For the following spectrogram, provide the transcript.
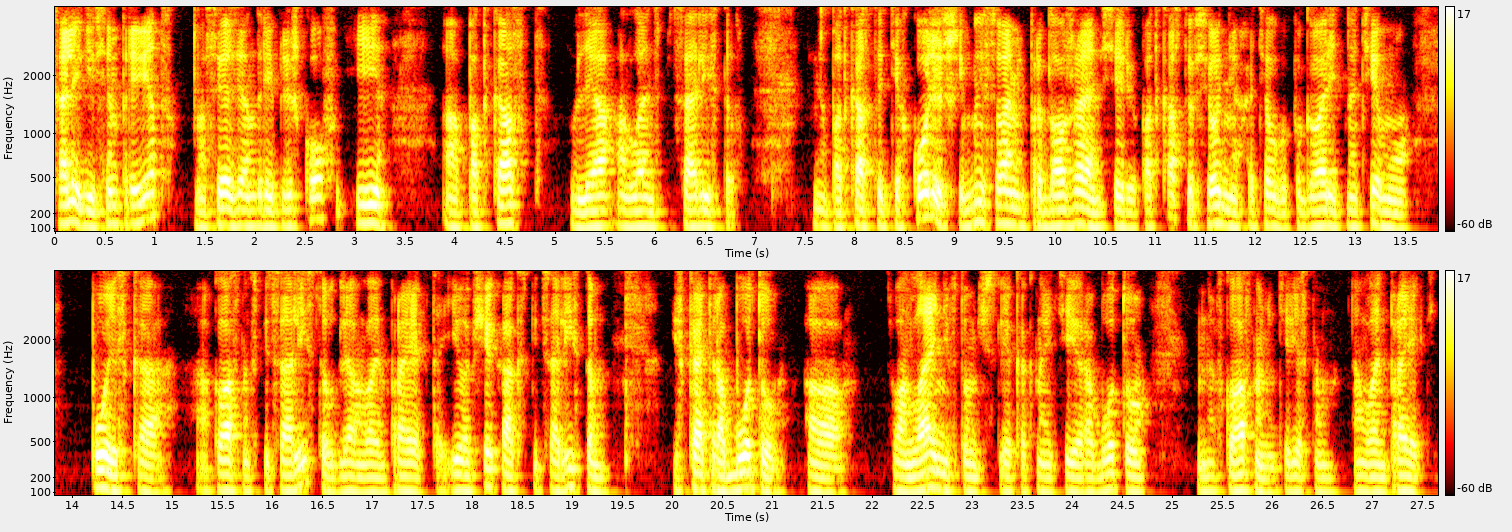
Коллеги, всем привет! На связи Андрей Плешков и а, подкаст для онлайн-специалистов. Подкасты Техколледж, и мы с вами продолжаем серию подкастов. Сегодня я хотел бы поговорить на тему поиска а, классных специалистов для онлайн-проекта и вообще как специалистам искать работу а, в онлайне, в том числе как найти работу в классном, интересном онлайн-проекте.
